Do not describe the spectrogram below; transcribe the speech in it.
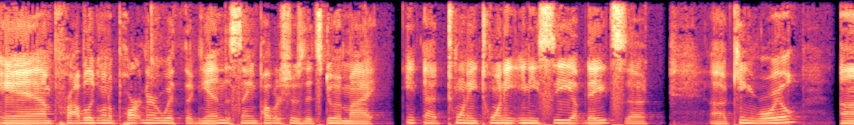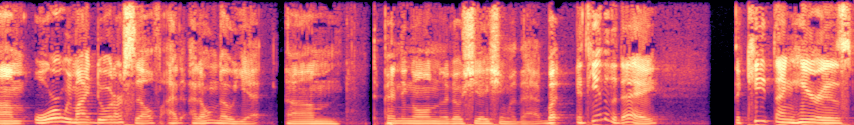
and I'm probably going to partner with again the same publishers that's doing my uh, 2020 NEC updates, uh, uh, King Royal, um, or we might do it ourselves. I, I, don't know yet. Um, depending on the negotiation with that. But at the end of the day, the key thing here is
